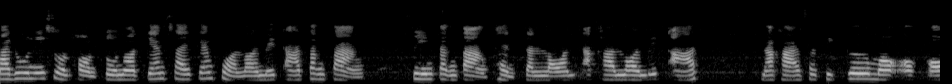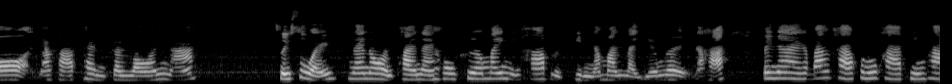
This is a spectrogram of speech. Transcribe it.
มาดูในส่วนของตัวน็อตแก้มซ้ายแก้มขวารอยเม็ดอาร์ตต่างๆซีนต่างๆ แผ่นกันร้อนอาคารรอยเม็ดอาร์ต นะคะ สติกเกอร์มออกนะคะ แผ่นกันร้อนนะ สวยๆ แน่นอนภายในห้องเครื่องไม่มีคราบหรือกลิ่นน้ำมันไหลเยิ้มเลยนะคะ เป็นยังไงกันบ้างคะคุณลูกค้าพิงพา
